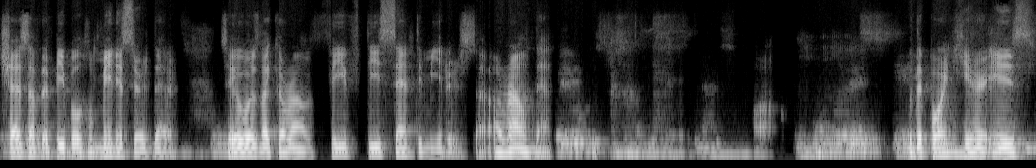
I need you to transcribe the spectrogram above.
chest of the people who ministered there. So it was like around 50 centimeters uh, around that. But the point here is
